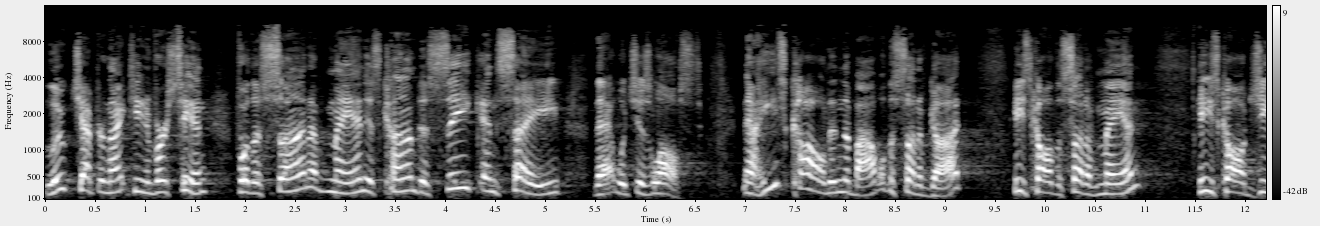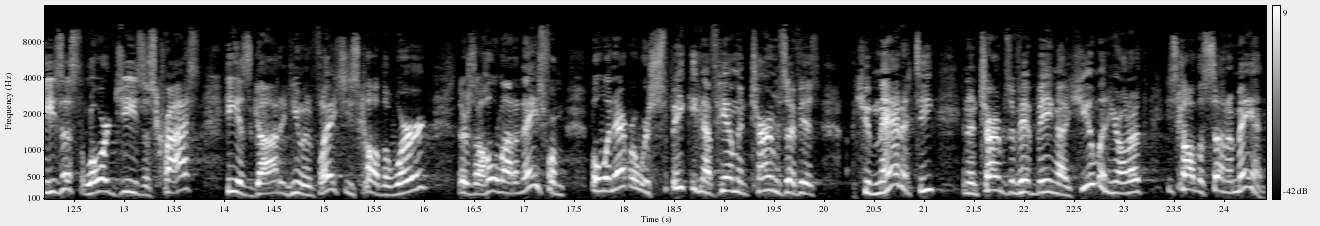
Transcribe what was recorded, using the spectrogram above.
Luke chapter 19 and verse 10 For the Son of Man is come to seek and save that which is lost. Now, he's called in the Bible the Son of God, he's called the Son of Man. He's called Jesus, Lord Jesus Christ. He is God in human flesh. He's called the Word. There's a whole lot of names for him. But whenever we're speaking of him in terms of his humanity and in terms of him being a human here on earth, he's called the Son of Man.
